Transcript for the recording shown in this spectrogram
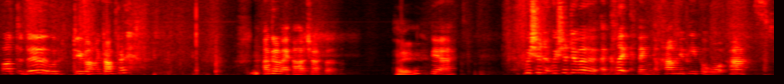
What to do? Do you want a coffee? I'm gonna make a hot chocolate. Oh, Yeah. We should we should do a, a click thing of how many people walk past.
